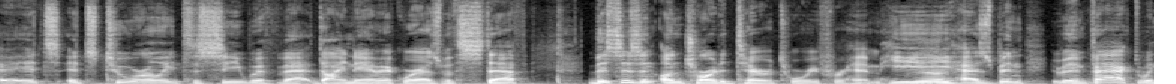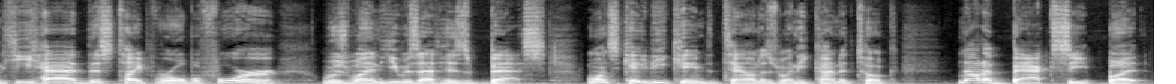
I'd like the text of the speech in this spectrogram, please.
it's it's too early to see with that dynamic. Whereas with Steph, this isn't uncharted territory for him. He has been, in fact, when he had this type role before, was when he was at his best. Once KD came to town, is when he kind of took not a backseat, but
